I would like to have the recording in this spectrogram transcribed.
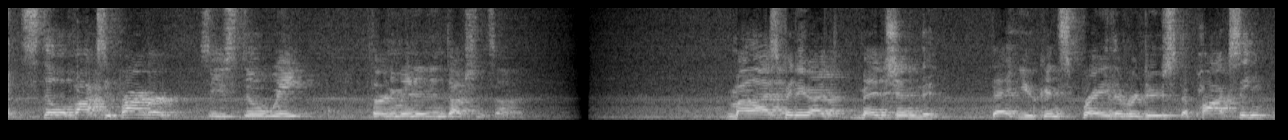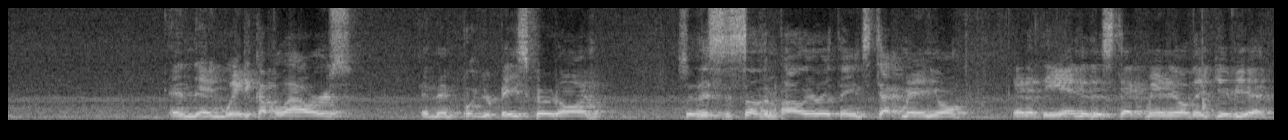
It's still epoxy primer, so you still wait 30 minute induction time. In my last video I mentioned that you can spray the reduced epoxy and then wait a couple hours and then put your base coat on. So this is Southern Polyurethane's tech manual and at the end of this tech manual they give you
